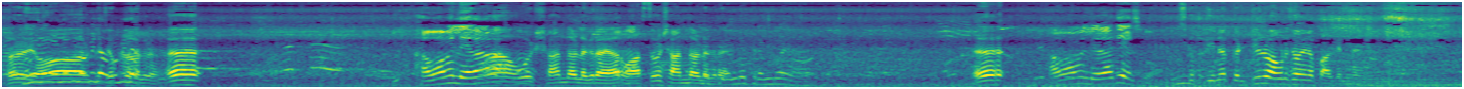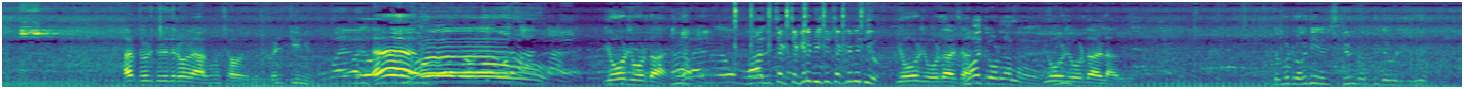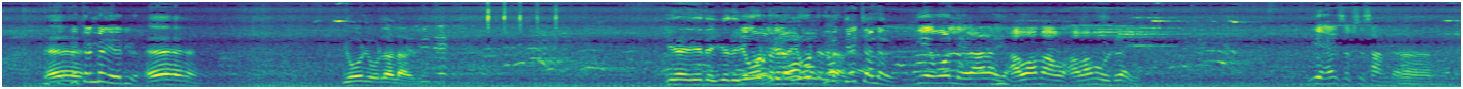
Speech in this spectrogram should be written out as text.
अरे यार है हवा में ले रहा हाँ वो शानदार लग रहा है यार वास्तव में शानदार लग रहा है हवा में ले रहा था इसको इसको तो इन्हें कंटिन्यू आगुन छाओ इन्हें पागल ने हर थोड़ी थोड़ी देर में आगुन छाओ कंटिन्यू योर जोरदार बाद चक चक्र भी चक्र भी दियो योर जोरदार बहुत जोरदार लग रहा है योर जोरदार लग रही है दो मिनट रोक दी स्क्रीन रोक दी दो मिनट है योर जोरदार लग रही ये ये दे ये दे योर और योर तक बहुत तेज चल ये वो ले रहा है हवा में हवा में उड़ रहा है ये है सबसे शानदार हाँ।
